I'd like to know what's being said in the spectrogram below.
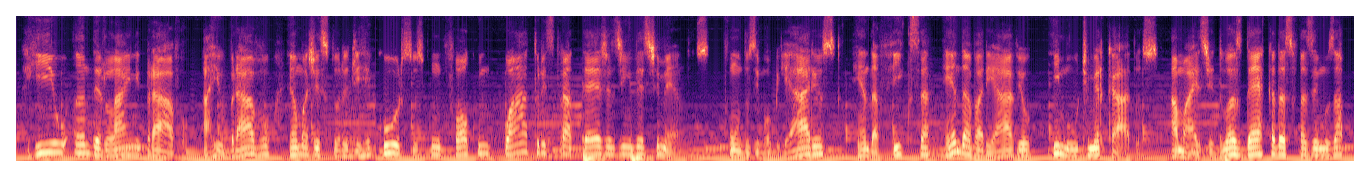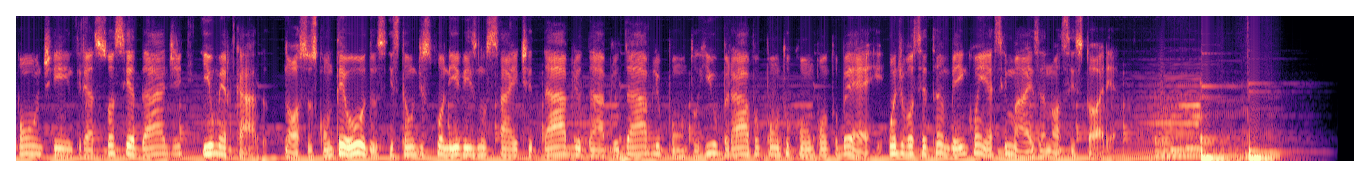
Rio Bravo. A Rio Bravo é uma gestora de recursos com foco em quatro estratégias de investimentos: fundos imobiliários, renda fixa, renda variável e multimercados. Há mais de duas décadas fazemos a ponte entre a sociedade e o mercado. Nossos conteúdos estão disponíveis no site www.riobravo.com.br, onde você também conhece mais a nossa história.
